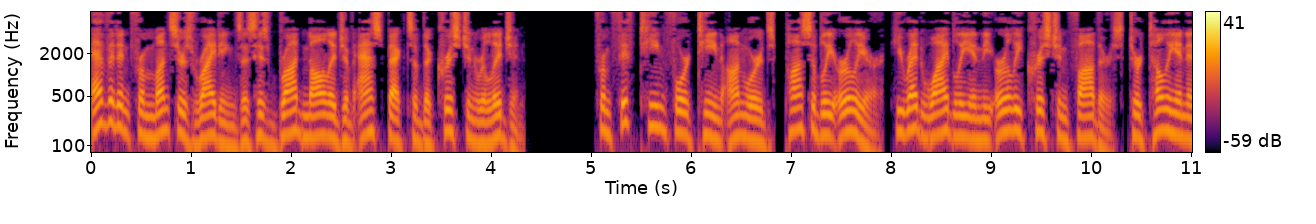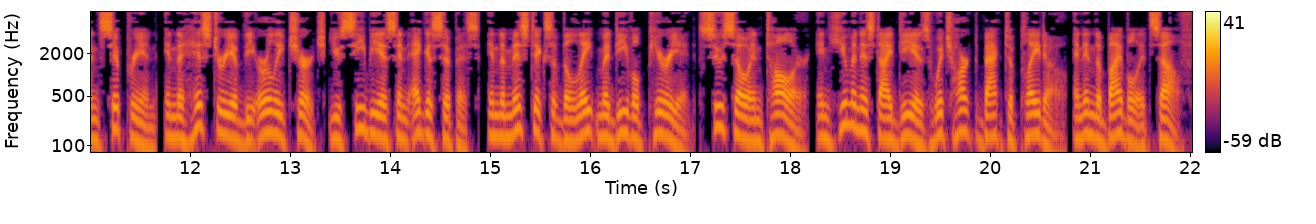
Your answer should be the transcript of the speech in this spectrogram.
Evident from Muntzer's writings is his broad knowledge of aspects of the Christian religion. From 1514 onwards, possibly earlier, he read widely in the early Christian fathers Tertullian and Cyprian, in the history of the early Church Eusebius and Hegesippus, in the mystics of the late medieval period Suso and Tauler, in humanist ideas which harked back to Plato, and in the Bible itself.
